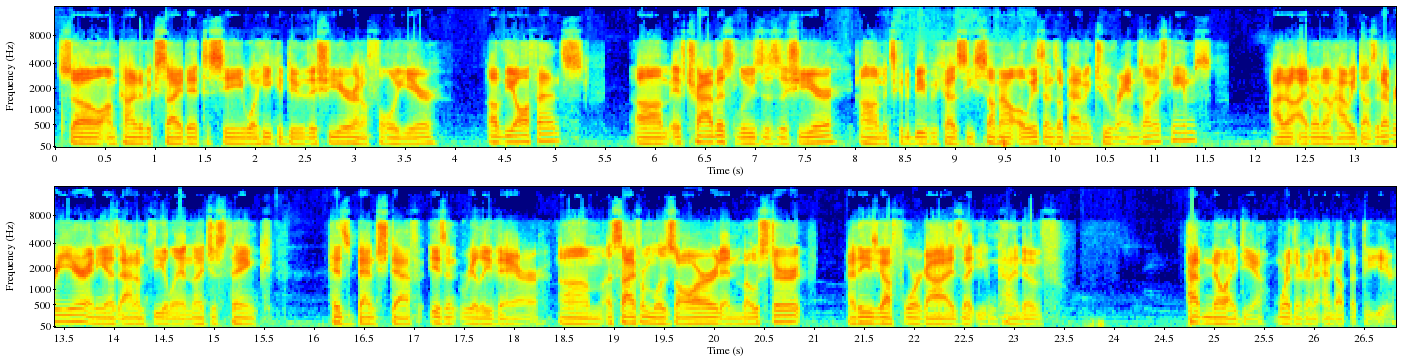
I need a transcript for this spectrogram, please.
So I'm kind of excited to see what he could do this year in a full year of the offense. Um, if Travis loses this year, um, it's going to be because he somehow always ends up having two Rams on his teams. I don't I don't know how he does it every year, and he has Adam Thielen. I just think his bench depth isn't really there. Um, aside from Lazard and Mostert, I think he's got four guys that you can kind of have no idea where they're going to end up at the year.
